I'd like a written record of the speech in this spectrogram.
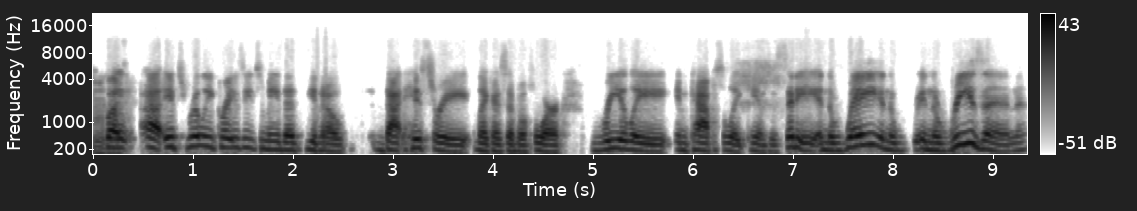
Mm-hmm. But uh, it's really crazy to me that, you know, that history, like I said before, really encapsulate Kansas City. And the way and the in the reason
